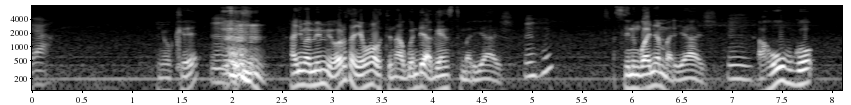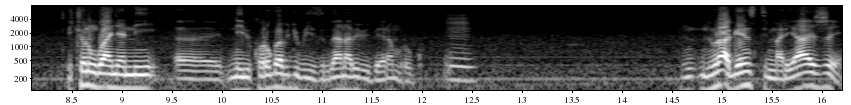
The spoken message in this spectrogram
ya okay hanyuma mimi wari utangiye uti ntabwo ndi against mariage Mhm. sindwanya mariage Mm. ahubwo icyo ndwanya ni eh, ni ibikorwa by'ubuhizi bwa nabi bibera mu rugo Mm. Nturi against mariage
